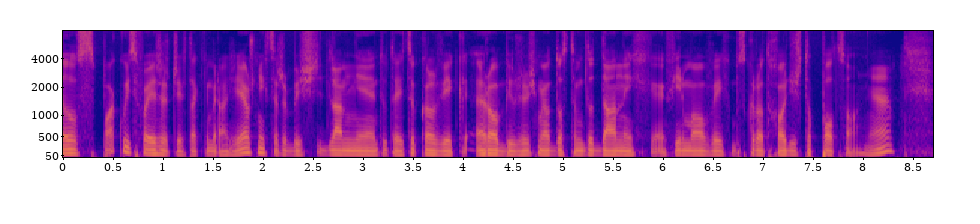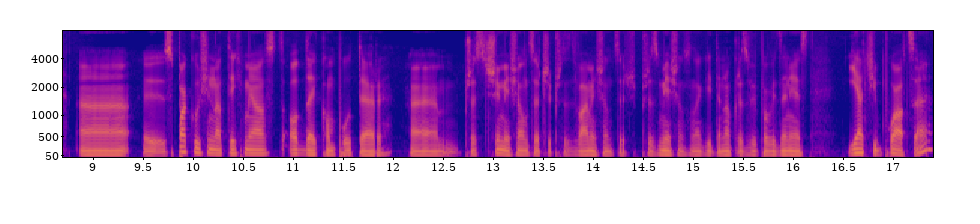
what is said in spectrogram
to spakuj swoje rzeczy w takim razie. Ja już nie chcę, żebyś dla mnie tutaj cokolwiek robił, żebyś miał dostęp do danych firmowych, bo skoro odchodzisz, to po co, nie? Y, spakuj się natychmiast, oddaj komputer przez trzy miesiące, czy przez dwa miesiące, czy przez miesiąc, na jaki ten okres wypowiedzenia jest. Ja ci płacę,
